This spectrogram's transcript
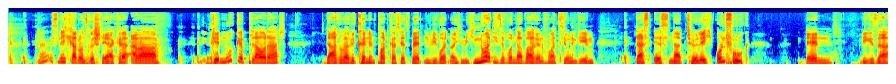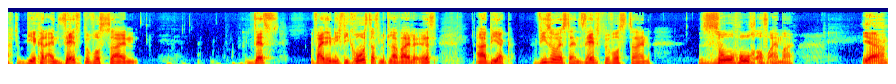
ne, ist nicht gerade unsere Stärke, aber genug geplaudert darüber, wir können den Podcast jetzt beenden. Wir wollten euch nämlich nur diese wunderbare Information geben. Das ist natürlich Unfug. Denn, wie gesagt, Birk hat ein Selbstbewusstsein. Das weiß ich nicht, wie groß das mittlerweile ist. Aber Birk, wieso ist dein Selbstbewusstsein so hoch auf einmal? Ja,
